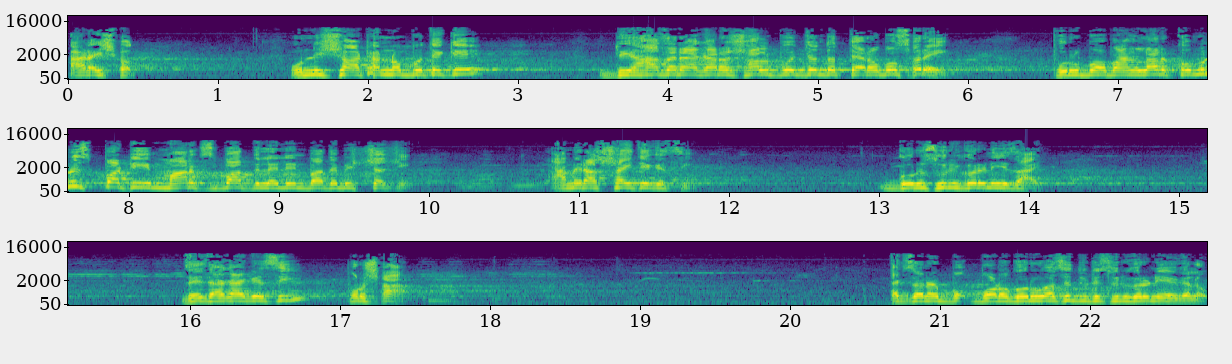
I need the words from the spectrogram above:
আড়াইশত। উনিশশো থেকে দুই সাল পর্যন্ত ১৩ বছরে পূর্ব বাংলার কমিউনিস্ট পার্টি মার্ক্সবাদ লেলিনবাদে বিশ্বাসী। আমি রাজশাহীতে গেছি। গরু চুরি করে নিয়ে যায়। যে জায়গায় গেছি পোষা একজনের বড় গরু আছে দুটি চুরি করে নিয়ে গেল।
